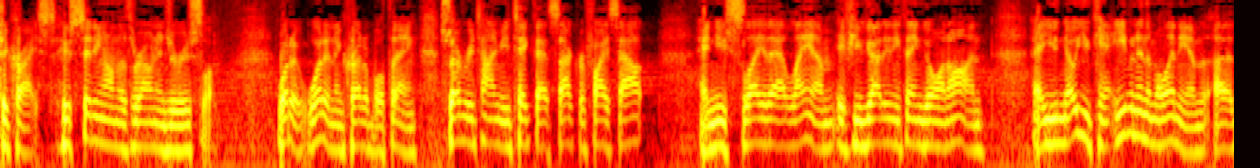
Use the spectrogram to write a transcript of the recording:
to Christ, who's sitting on the throne in Jerusalem. What a what an incredible thing. So every time you take that sacrifice out and you slay that lamb, if you got anything going on, and you know you can't, even in the millennium, uh,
